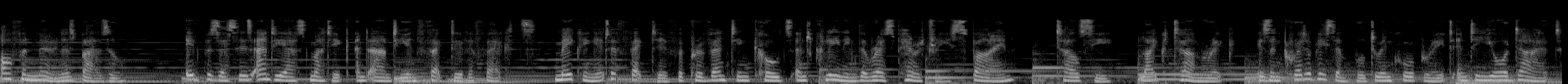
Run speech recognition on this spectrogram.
often known as basil. It possesses anti-asthmatic and anti-infective effects, making it effective for preventing colds and cleaning the respiratory spine. Tulsi, like turmeric, is incredibly simple to incorporate into your diet.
